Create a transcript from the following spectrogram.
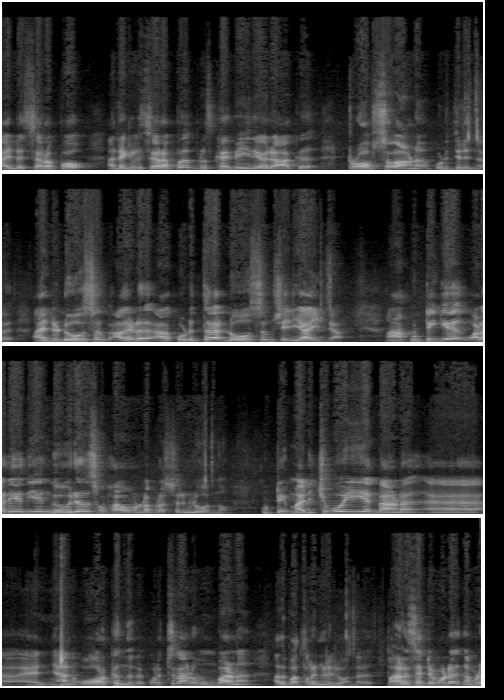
അതിന്റെ സിറപ്പോ അല്ലെങ്കിൽ സിറപ്പ് പ്രിസ്ക്രൈബ് ചെയ്ത ഒരാൾക്ക് ഡ്രോപ്സോ ആണ് കൊടുത്തിരുന്നത്. അതിന്റെ ഡോസ് അതായത് ആ കൊടുത്ത ഡോസും ശരിയായില്ല. ആ കുട്ടിക്ക് വളരെയധികം ഗൗരവ സ്വഭാവമുള്ള പ്രശ്നങ്ങൾ വന്നു. കുട്ടി മരിച്ചുപോയി എന്നാണ് ഞാൻ ഓർക്കുന്നത്. കുറച്ച് നാൾ മുമ്പാണ് അത് പത്രങ്ങളിൽ വന്നത്. പാരസെറ്റമോൾ നമ്മൾ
